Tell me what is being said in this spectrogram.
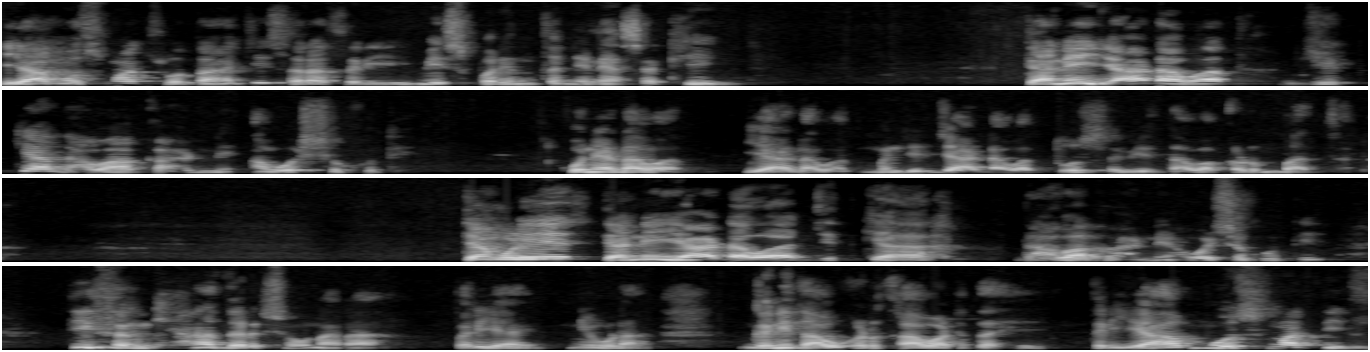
या मोसमात स्वतःची सरासरी वीस पर्यंत नेण्यासाठी त्याने या डावात जितक्या धावा काढणे आवश्यक होते कोण्या डावात? या डावात म्हणजे ज्या डावात तो सव्वीस धावा काढून बाद झाला. त्यामुळे त्याने या डावात जितक्या धावा काढणे आवश्यक होते ती संख्या दर्शवणारा पर्याय निवडा. गणित अवघड का वाटत आहे? तर या मोसमातील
